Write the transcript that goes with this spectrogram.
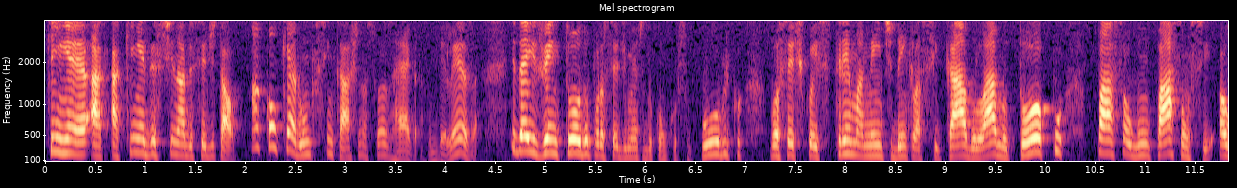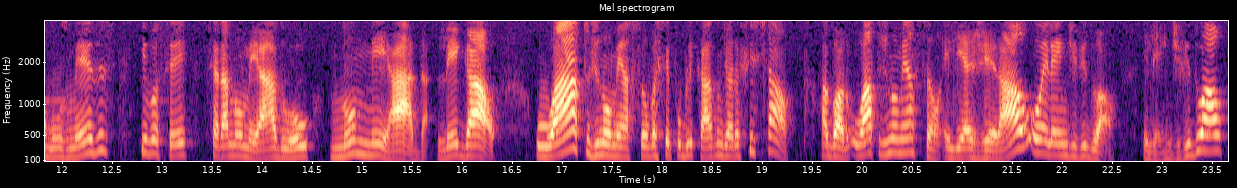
quem é, a, a, quem é destinado esse edital? A qualquer um que se encaixe nas suas regras, beleza? E daí vem todo o procedimento do concurso público, você ficou extremamente bem classificado lá no topo, passa algum, passam-se alguns meses e você será nomeado ou nomeada. Legal. O ato de nomeação vai ser publicado no Diário Oficial. Agora, o ato de nomeação, ele é geral ou ele é individual? Ele é individual,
